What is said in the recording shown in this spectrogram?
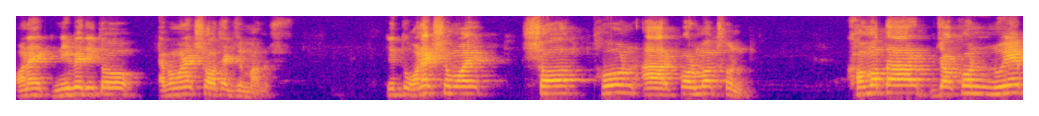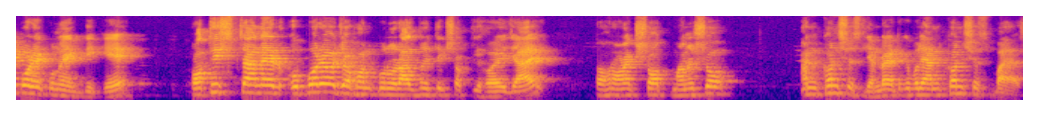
অনেক নিবেদিত এবং অনেক সৎ একজন মানুষ। কিন্তু অনেক সময় সথন আর কর্মঠন ক্ষমতার যখন নুয়ে পড়ে কোনো একদিকে, প্রতিষ্ঠানের উপরেও যখন কোনো রাজনৈতিক শক্তি হয়ে যায় তখন অনেক সৎ মানুষও আনকনসিয়াসলি আমরা এটাকে বলি আনকনসিয়াস বায়াস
